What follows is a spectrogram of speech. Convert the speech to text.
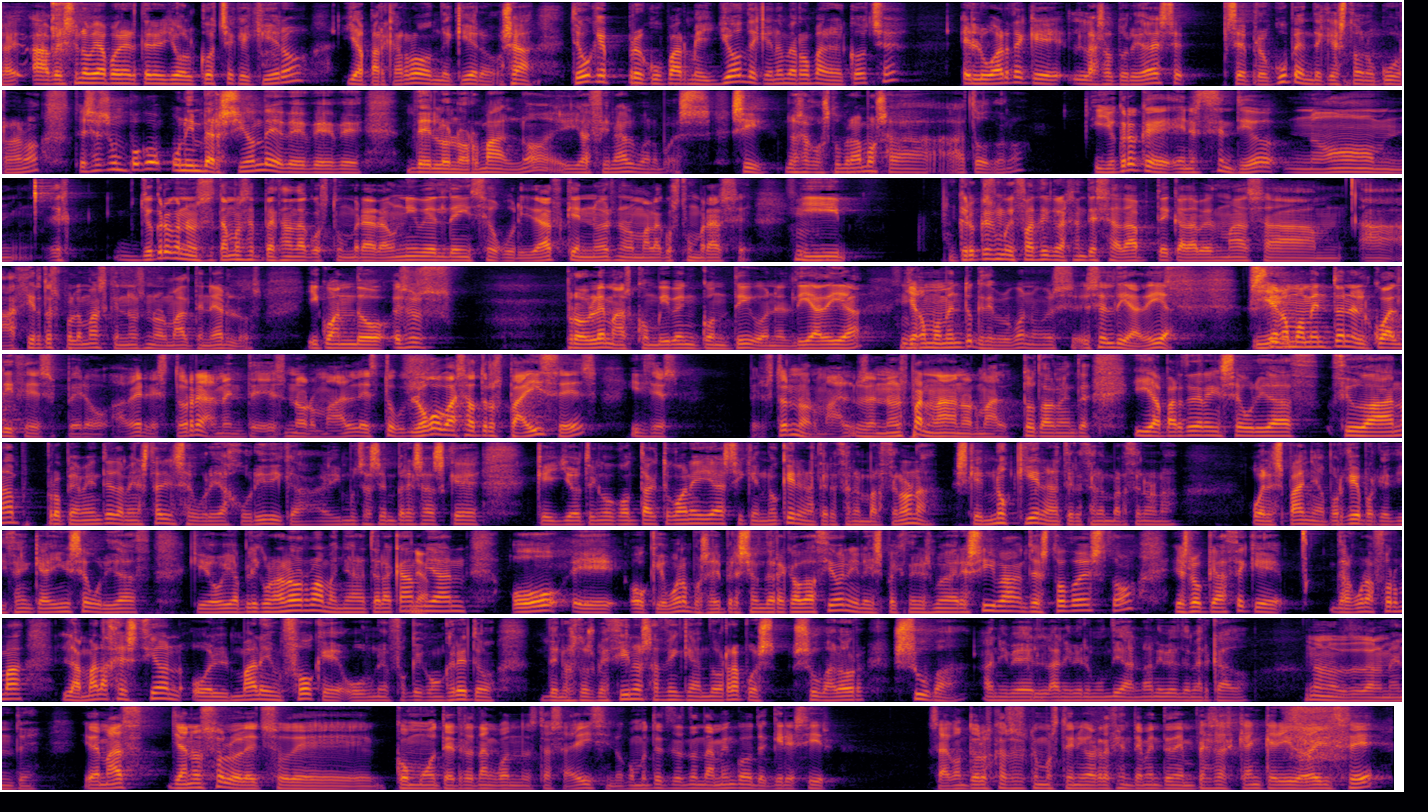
Sea, a ver si no voy a poder tener yo el coche que quiero y aparcarlo donde quiero. O sea, tengo que preocuparme yo de que no me rompan el coche en lugar de que las autoridades se, se preocupen de que esto no ocurra, ¿no? Entonces es un poco una inversión de, de, de, de lo normal, ¿no? Y al final, bueno, pues sí, nos acostumbramos a, a todo, ¿no? Y yo creo que en este sentido no... Es, yo creo que nos estamos empezando a acostumbrar a un nivel de inseguridad que no es normal acostumbrarse. Hmm. Y creo que es muy fácil que la gente se adapte cada vez más a, a, a, ciertos problemas que no es normal tenerlos. Y cuando esos problemas conviven contigo en el día a día, mm. llega un momento que dices, bueno, es, es el día a día. Y sí. llega un momento en el cual dices, pero a ver, esto realmente es normal. Esto... Luego vas a otros países y dices, pero esto es normal, o sea, no es para nada normal. Totalmente. Y aparte de la inseguridad ciudadana, propiamente también está la inseguridad jurídica. Hay muchas empresas que, que yo tengo contacto con ellas y que no quieren aterrizar en Barcelona. Es que no quieren aterrizar en Barcelona o en España. ¿Por qué? Porque dicen que hay inseguridad, que hoy aplica una norma, mañana te la cambian, o, eh, o, que bueno, pues hay presión de recaudación y la inspección es muy agresiva. Entonces, todo esto es lo que hace que, de alguna forma, la mala gestión o el mal enfoque o un enfoque concreto de nuestros vecinos hacen que Andorra, pues, su valor suba a nivel, a nivel mundial, no a nivel de mercado. No, no, totalmente. Y además, ya no solo el hecho de cómo te tratan cuando estás ahí, sino cómo te tratan también cuando te quieres ir. O sea, con todos los casos que hemos tenido recientemente de empresas que han querido irse,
